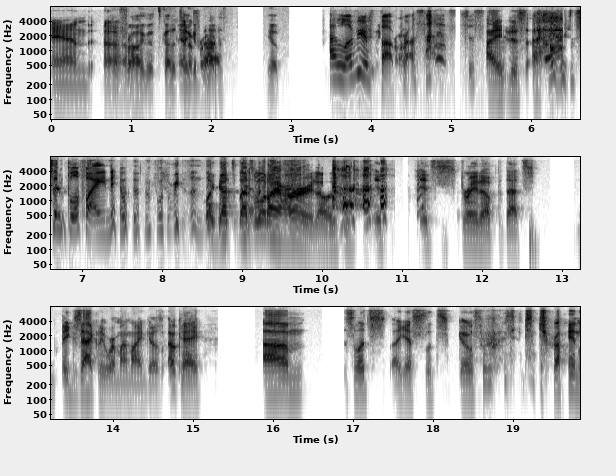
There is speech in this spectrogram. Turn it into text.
and and uh, a frog that's got to take a a, bath. I love your thought process. Just I just oversimplifying it with movies and stuff. like that's that's what I heard. I was just, it, it's straight up that that's exactly where my mind goes. Okay, um, so let's I guess let's go through it to try and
